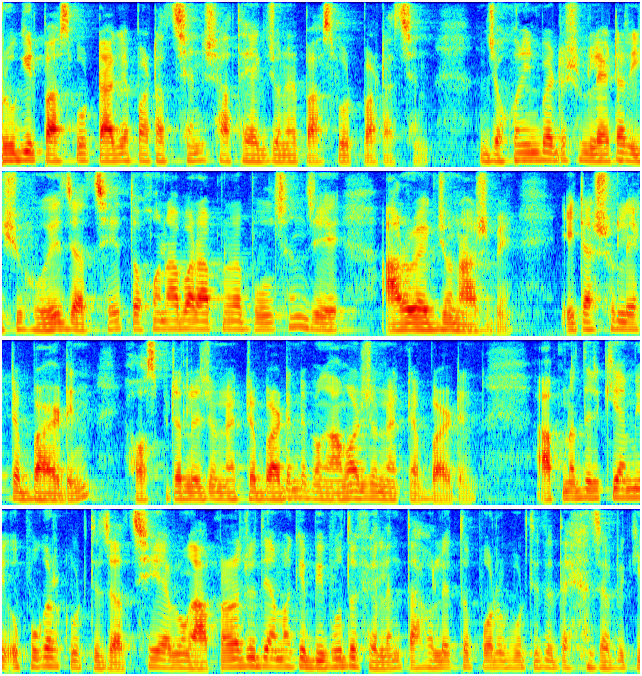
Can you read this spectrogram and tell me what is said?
রোগীর পাসপোর্টটা আগে পাঠাচ্ছেন, সাথে একজনের পাসপোর্ট পাঠাচ্ছেন। যখন ইনভাইটেশন লেটার ইস্যু হয়ে যাচ্ছে, তখন আবার আপনারা বলছেন যে আরও একজন আসবে। এটা আসলে একটা বার্ডেন, হসপিটালের জন্য একটা বার্ডেন এবং আমার জন্য একটা বার্ডেন। আপনাদেরকে আমি উপকার করতে যাচ্ছি এবং আপনারা যদি আমাকে বিপদে ফেলেন, তাহলে তো পরবর্তীতে দেখা যাবে কি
